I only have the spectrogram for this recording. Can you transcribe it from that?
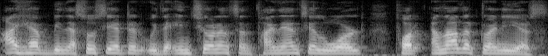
I have been associated with the insurance and financial world for another 20 years.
